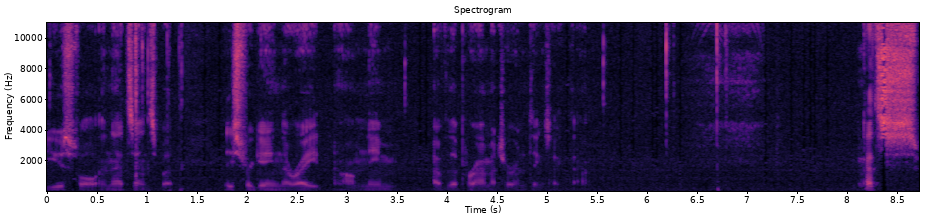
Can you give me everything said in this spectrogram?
useful in that sense, but at least for getting the right um, name of the parameter and things like that. That's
